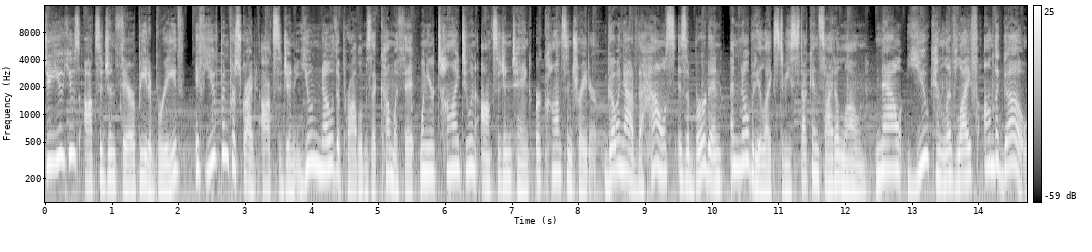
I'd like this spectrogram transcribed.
Do you use oxygen therapy to breathe? If you've been prescribed oxygen, you know the problems that come with it when you're tied to an oxygen tank or concentrator. Going out of the house is a burden, and nobody likes to be stuck inside alone. Now you can live life on the go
